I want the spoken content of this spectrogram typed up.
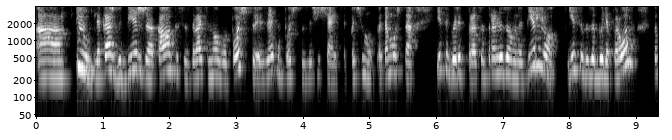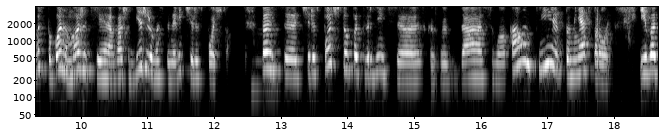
А, для каждой биржи, аккаунта создавайте новую почту и обязательно почту защищайте. Почему? Потому что, если говорить про централизованную биржу, если вы забыли пароль, то вы спокойно можете вашу биржу восстановить через почту. То есть э, через почту, подтвердить э, как бы, да, свой аккаунт и поменять пароль. И вот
